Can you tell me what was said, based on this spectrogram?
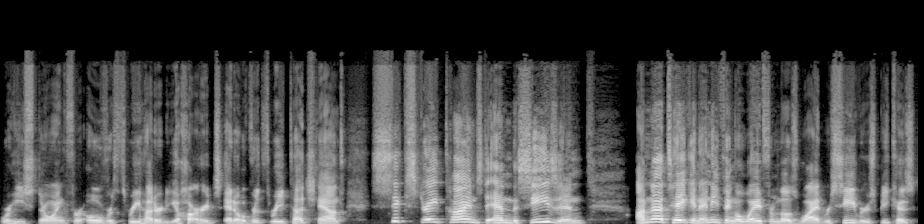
where he's throwing for over 300 yards and over three touchdowns, six straight times to end the season. I'm not taking anything away from those wide receivers because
